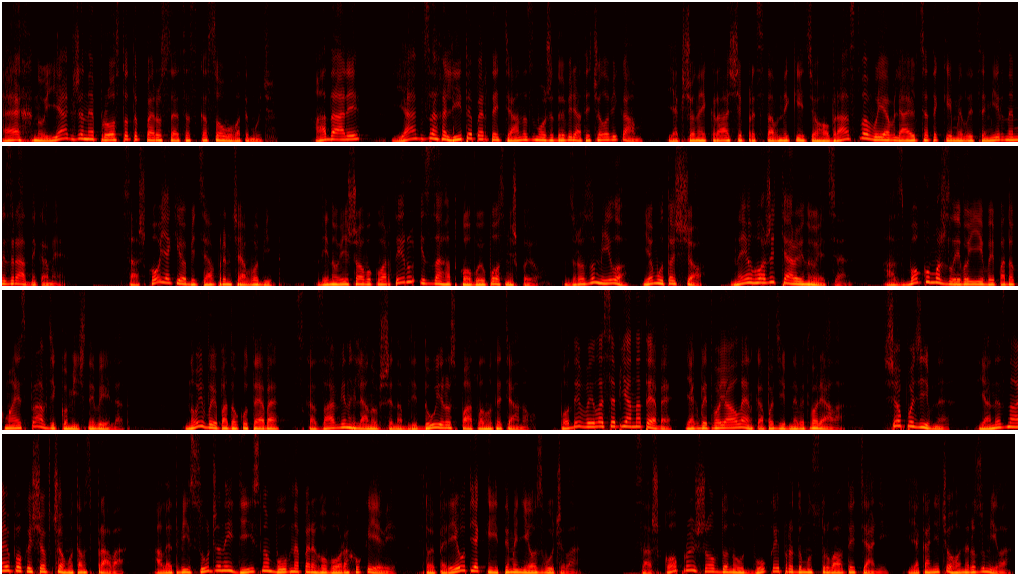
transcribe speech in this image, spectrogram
Ех, ну як же не просто тепер усе це скасовуватимуть. А далі? Як взагалі тепер Тетяна зможе довіряти чоловікам, якщо найкращі представники цього братства виявляються такими лицемірними зрадниками? Сашко, як і обіцяв, примчав в обід. Він увійшов у квартиру із загадковою посмішкою. Зрозуміло, йому то що? Не його життя руйнується. А збоку, можливо, її випадок має справді комічний вигляд. Ну і випадок у тебе, сказав він, глянувши на бліду і розпатлану Тетяну. Подивилася б я на тебе, якби твоя Оленка подібне витворяла. Що подібне? Я не знаю поки що в чому там справа, але твій суджений дійсно був на переговорах у Києві в той період, який ти мені озвучила. Сашко пройшов до ноутбука і продемонстрував Тетяні, яка нічого не розуміла.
